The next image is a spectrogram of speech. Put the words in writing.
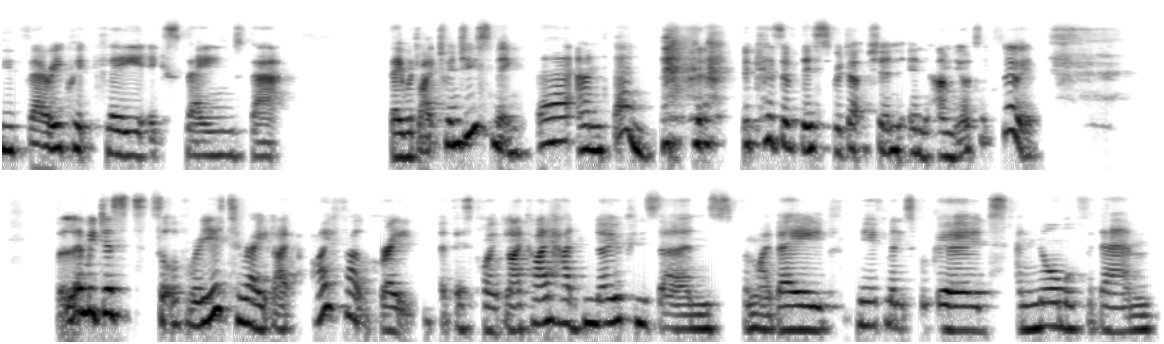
who very quickly explained that they would like to induce me there and then because of this reduction in amniotic fluid. But let me just sort of reiterate like, I felt great at this point. Like, I had no concerns for my babe, movements were good and normal for them.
